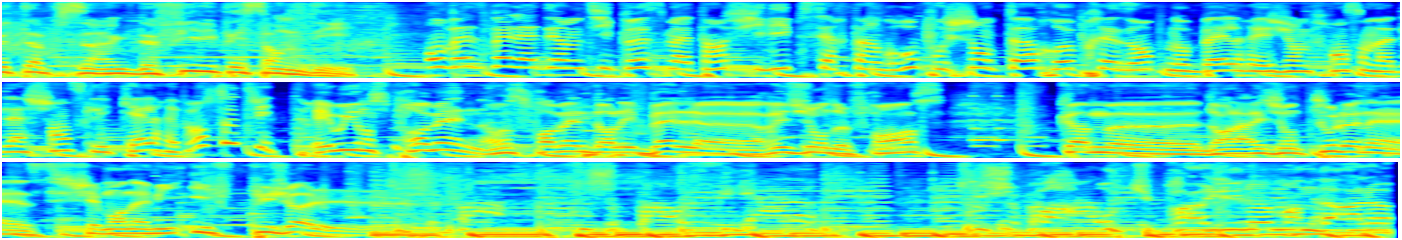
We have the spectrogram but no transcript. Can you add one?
Le top 5 de Philippe et Sandy. On va se balader un petit peu ce matin, Philippe. Certains groupes ou chanteurs représentent nos belles régions de France. On a de la chance. Lesquelles? Réponse tout de suite. Et oui, on se promène, on se promène dans les belles euh, régions de France, comme euh, dans la région toulonnaise, chez mon ami Yves Pujol. Touche pas au cigale, touche pas ou tu prends une mandale.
